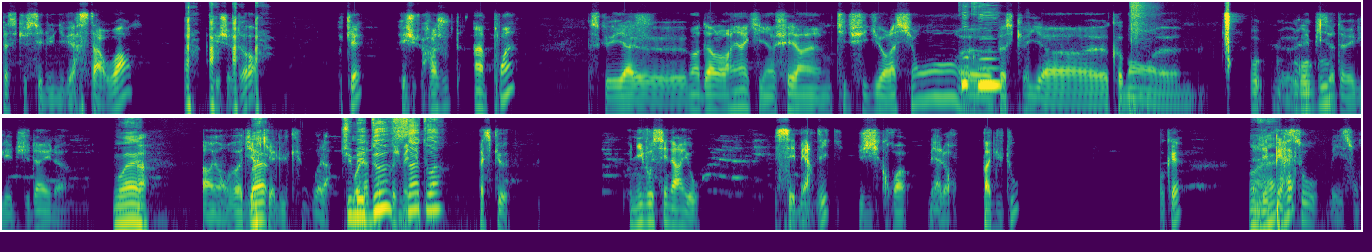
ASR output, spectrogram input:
parce que c'est l'univers Star Wars et j'adore. Ok? Et je rajoute un point parce qu'il y a le Mandalorian qui vient faire une petite figuration. euh, parce qu'il y a euh, comment euh, goût. l'épisode avec les Jedi là. Ouais. Ah. On va dire Ouais. qu'il y a Luke. Voilà. Tu Voilà mets 2, pourquoi je c'est mets ça, toi? Parce que au niveau scénario, c'est merdique. J'y crois, mais alors pas du tout. Ok? Les persos, mais ils sont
